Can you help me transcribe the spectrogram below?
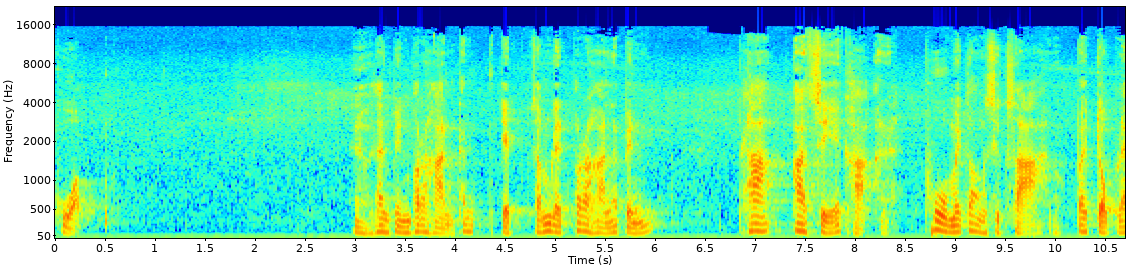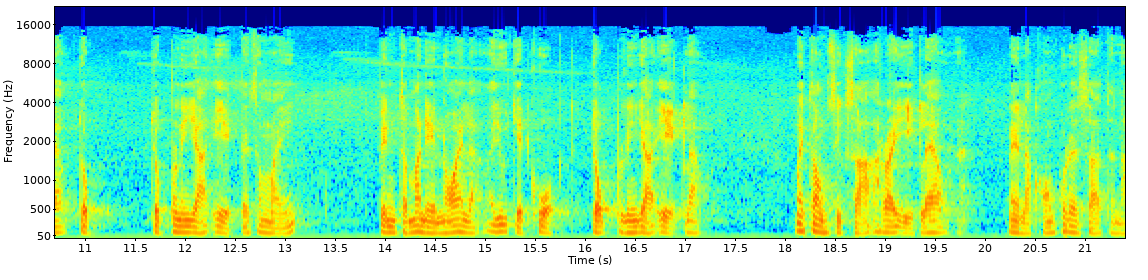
ขวบท่านเป็นพระอรหันต์ท่านเจ็ดสำเร็จพระอรหันต์แล้วเป็นพระอาเสขะผู้ไม่ต้องศึกษาไปจบแล้วจบจบปริญญาเอกแต่สมัย เป็นสมณเณรน้อยแล้วอายุเจ็ดขวบ จบปริญญาเอกแล้ว ไม่ต้องศึกษาอะไรอีกแล้ว ในหลักของพุทธศาสนา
